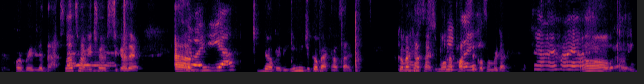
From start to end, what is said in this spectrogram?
were incorporated in that. So that's why we chose to go there. So Um, yeah. No, baby, you need to go back outside. Go back outside. We'll have popsicles when we're done. Oh. Oh, Ellie.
